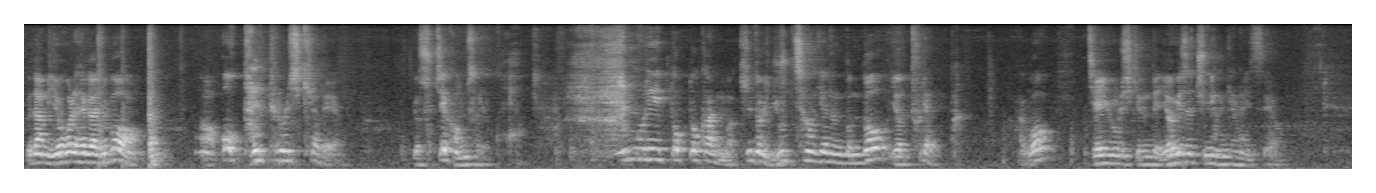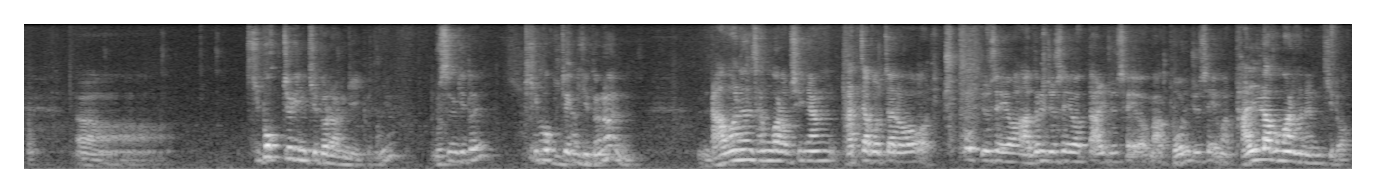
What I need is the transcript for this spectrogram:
그 다음에 이걸 해가지고 어, 꼭 발표를 시켜야 돼요. 이 숙제 검사를 꼭 아무리 똑똑한 뭐 기도를 유창하게 하는 분도 이 틀에 딱 하고 제교를 시키는데 여기서 중요한 게 하나 있어요. 어, 기복적인 기도라는 게 있거든요. 무슨 기도요? 기복적인 기도는 나와는 상관없이 그냥 다짜고짜로 축복 주세요, 아들 주세요, 딸 주세요, 막 돈 주세요, 막 달라고만 하는 기도.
